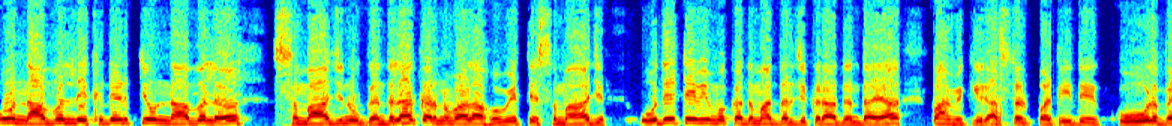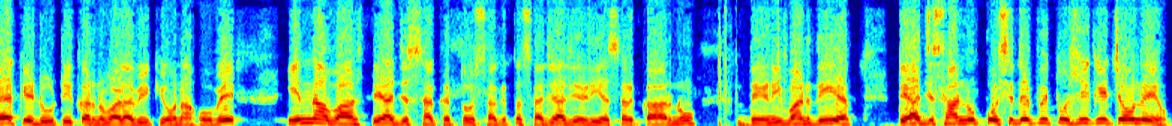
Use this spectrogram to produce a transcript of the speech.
ਉਹ ਨਾਵਲ ਲਿਖ ਦੇਣ ਤੇ ਉਹ ਨਾਵਲ ਸਮਾਜ ਨੂੰ ਗੰਦਲਾ ਕਰਨ ਵਾਲਾ ਹੋਵੇ ਤੇ ਸਮਾਜ ਉਹਦੇ ਤੇ ਵੀ ਮੁਕੱਦਮਾ ਦਰਜ ਕਰਾ ਦਿੰਦਾ ਆ, ਭਾਵੇਂ ਕਿ ਰਾਸ਼ਟਰਪਤੀ ਦੇ ਕੋਲ ਬਹਿ ਕੇ ਡਿਊਟੀ ਕਰਨ ਵਾਲਾ ਵੀ ਕਿਉਂ ਨਾ ਹੋਵੇ। ਇਹਨਾਂ ਵਾਸਤੇ ਅੱਜ ਸਖਤ ਤੋਂ ਸਖਤ ਸਜ਼ਾ ਜਿਹੜੀ ਹੈ ਸਰਕਾਰ ਨੂੰ ਦੇਣੀ ਬਣਦੀ ਹੈ। ਤੇ ਅੱਜ ਸਾਨੂੰ ਪੁੱਛਦੇ ਵੀ ਤੁਸੀਂ ਕੀ ਚਾਹੁੰਦੇ ਹੋ?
